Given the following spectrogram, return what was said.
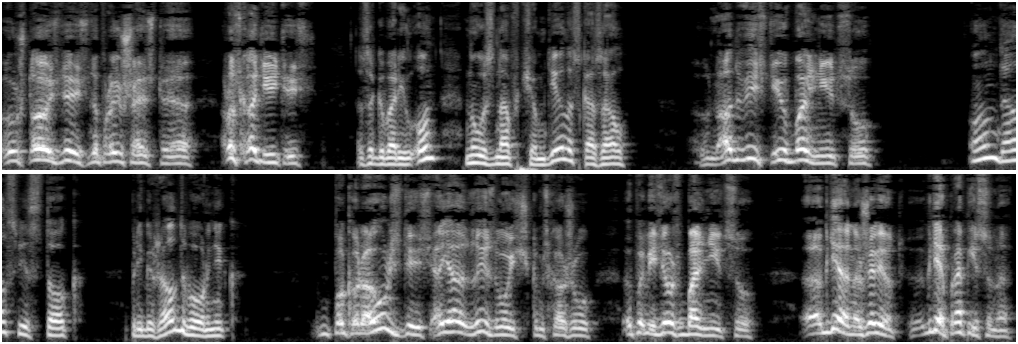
— Что здесь за происшествие? Расходитесь, — заговорил он, но, узнав, в чем дело, сказал. — Надо везти в больницу. Он дал свисток. Прибежал дворник. — Покарауль здесь, а я за извозчиком схожу. Повезешь в больницу. А где она живет? Где прописана?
